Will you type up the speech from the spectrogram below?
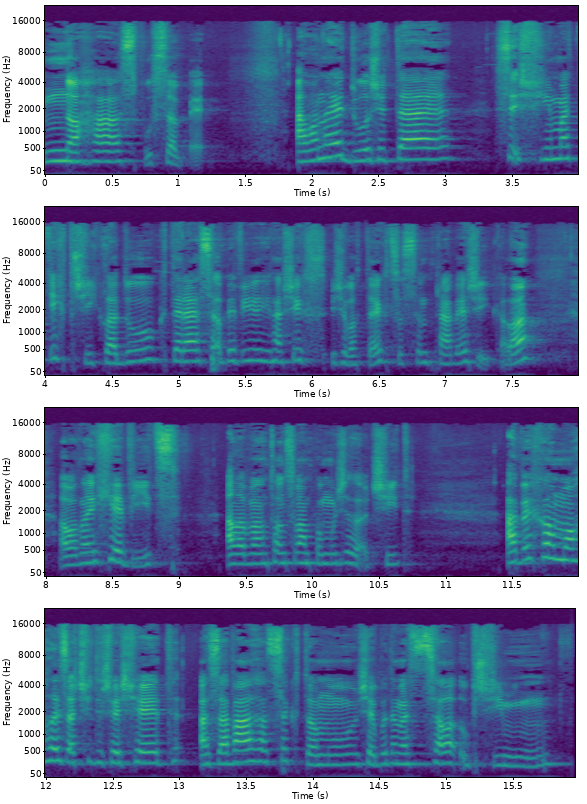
mnoha způsoby. A ono je důležité si všímat těch příkladů, které se objeví v našich životech, co jsem právě říkala, a ono jich je víc, ale ono to, co vám pomůže začít, abychom mohli začít řešit a zavázat se k tomu, že budeme zcela upřímní,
